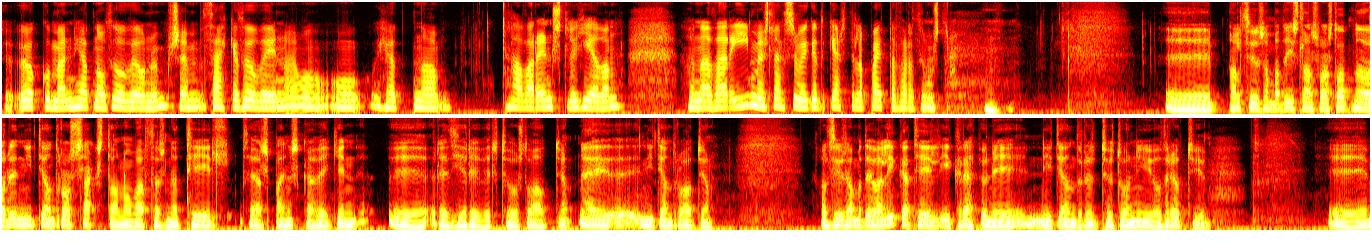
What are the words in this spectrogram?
ökumenn hérna á þjóðvegunum sem þekkja þjóðvegina og, og hérna hafa reynslu hérðan þannig að það er ímislegt sem við getum gert til að bæta ferðarþjónustra mm -hmm. e, Alþjóðsamband Íslands var stopnað árið 1916 og var það svona til þegar spænska veikin e, reið hér yfir 2018, nei, 1918 Alþjóðsambandi var líka til í kreppunni 1929 og 30 E,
